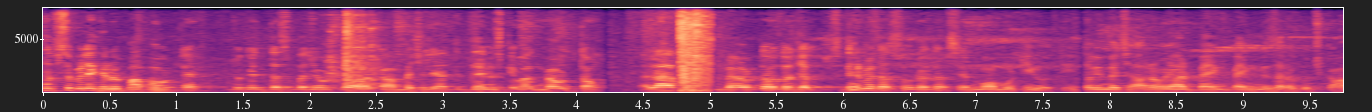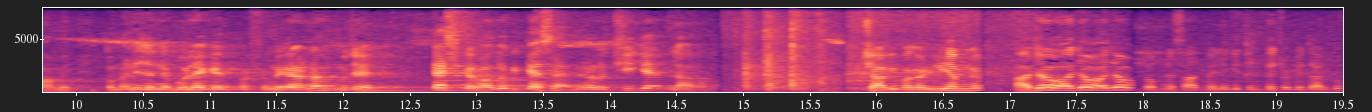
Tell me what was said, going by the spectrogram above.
सबसे पहले घर में पापा उठते हैं, जो कि दस बजे उठते हैं और काम पे चले जाते हैं। देन उसके बाद मैं उठता हूँ। अल्लाह मैं उठता हूँ तो जब घर में सब सो रहे होते सिर्फ़ मोम उठी होती है। तभी मैं चाह रहा हूँ, यार बैंक बैंक में ज़रा कुछ काम है। तो मैनेजर ने बोला कि परफ्यूम आना, मुझे टेस्ट करवा दो कि कैसा है। मैंने बोला, ठीक है, ला रहा हूँ। चाबी पकड़ ली हमने। आ जाओ आ जाओ आ जाओ। तो अपने साथ में लेके चलते चौकीदार को।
